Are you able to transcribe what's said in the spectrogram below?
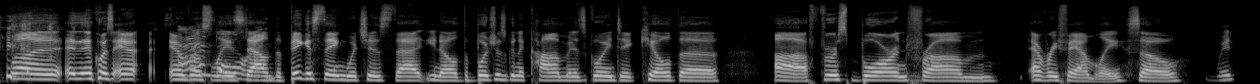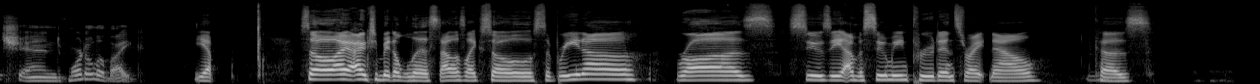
Well, and of course, Am- Ambrose I'm lays down the biggest thing, which is that you know the butcher's going to come and is going to kill the uh, firstborn from every family. So, witch and mortal alike yep. So I actually made a list. I was like, so Sabrina, Roz, Susie. I'm assuming Prudence right now because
